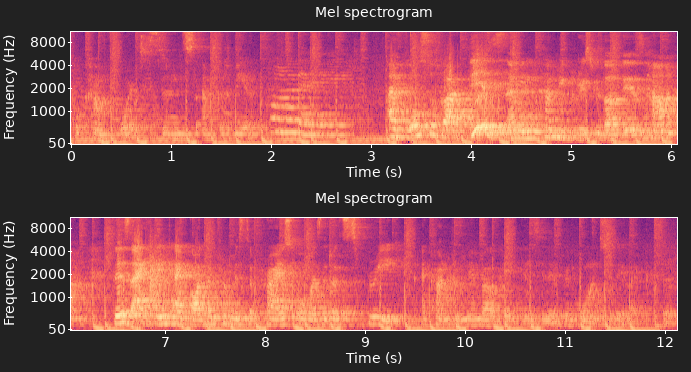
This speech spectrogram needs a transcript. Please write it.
for comfort since I'm gonna be at a party. I've also got this, I mean, it can't be Greece without this, huh? This, I think I got them from Mr. Price or was it a Spree? I can't remember. Okay, you can see they've been worn, so they like so.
